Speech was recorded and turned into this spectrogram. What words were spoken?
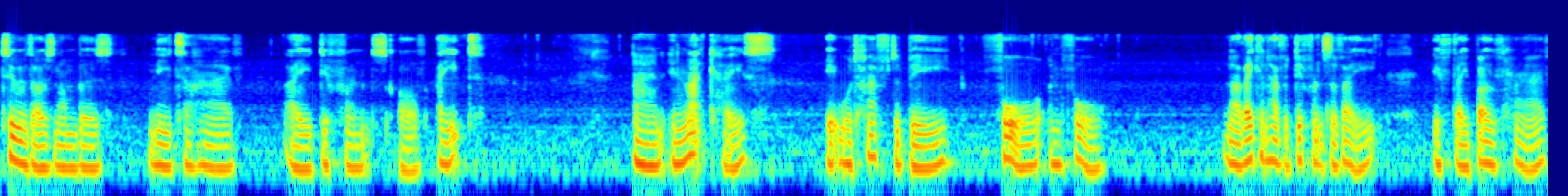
two of those numbers need to have a difference of 8 and in that case it would have to be 4 and 4. Now they can have a difference of 8 if they both have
